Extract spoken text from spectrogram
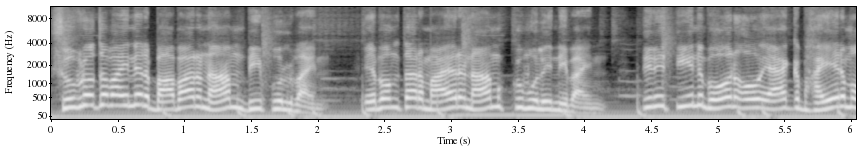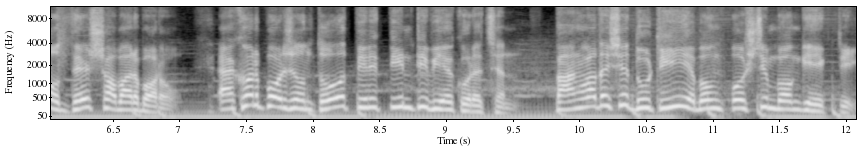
সুব্রত বাইনের বাবার নাম বিপুল বাইন এবং তার মায়ের নাম কুমুলিনী বাইন। তিনি তিন বোন ও এক ভাইয়ের মধ্যে সবার বড়। এখন পর্যন্ত তিনি তিনটি বিয়ে করেছেন। বাংলাদেশে দুটি এবং পশ্চিমবঙ্গে একটি।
